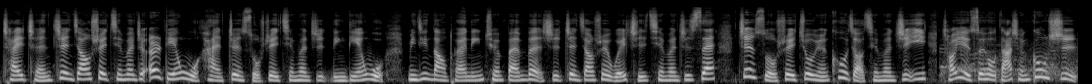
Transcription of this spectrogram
拆成正交税千分之二点五和正所税千分之零点五。民进党团林权版本是正交税维持千分之三，正所税救援扣缴千分之一。朝野最后达成共识，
